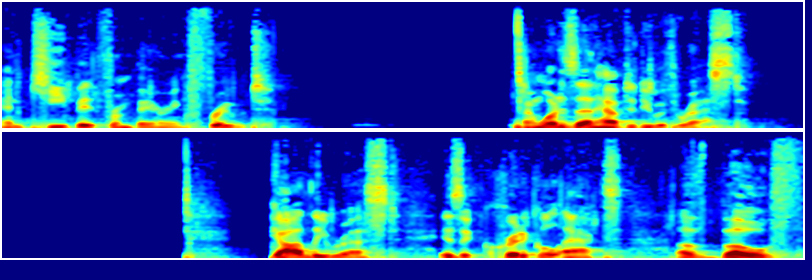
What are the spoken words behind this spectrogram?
and keep it from bearing fruit. And what does that have to do with rest? Godly rest is a critical act of both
